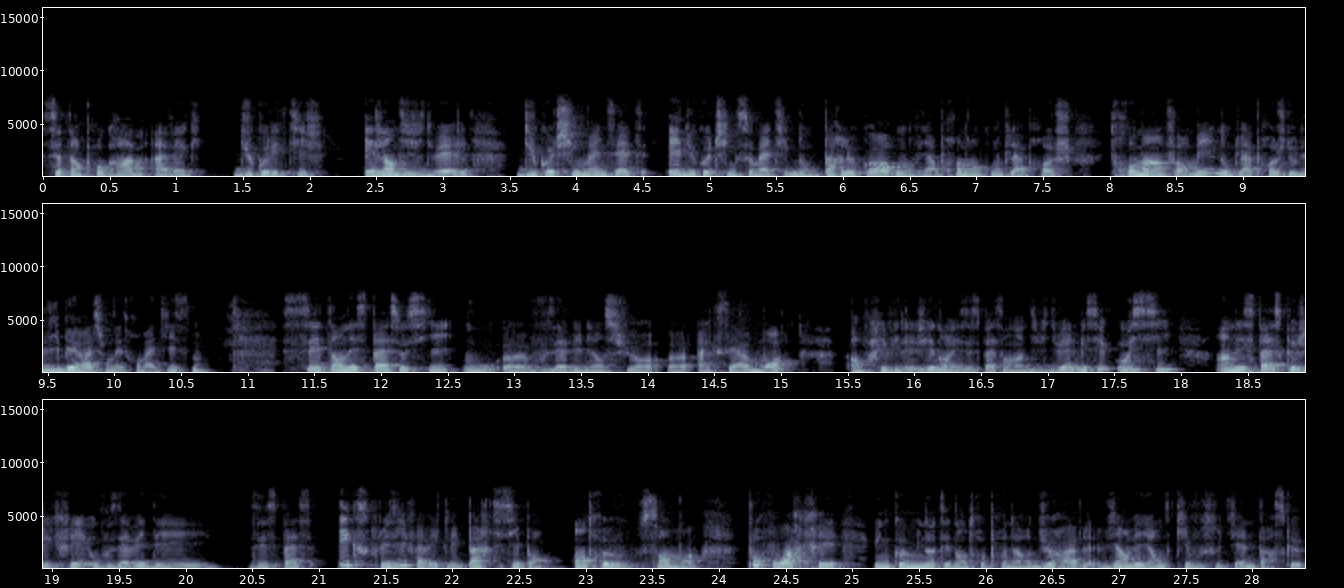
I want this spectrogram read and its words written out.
C'est un programme avec du collectif et de l'individuel, du coaching mindset et du coaching somatique, donc par le corps, où on vient prendre en compte l'approche trauma informé, donc l'approche de libération des traumatismes. C'est un espace aussi où euh, vous avez bien sûr euh, accès à moi en privilégié dans les espaces en individuel, mais c'est aussi un espace que j'ai créé où vous avez des, des espaces exclusifs avec les participants, entre vous, sans moi, pour pouvoir créer une communauté d'entrepreneurs durables, bienveillantes, qui vous soutiennent, parce que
